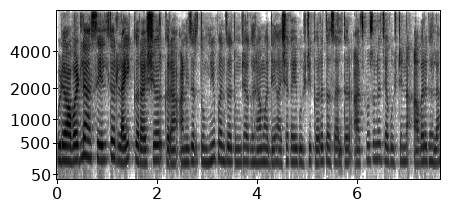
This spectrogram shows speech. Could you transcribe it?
व्हिडिओ आवडला असेल तर लाईक करा शेअर करा आणि जर तुम्ही पण जर तुमच्या घरामध्ये अशा काही गोष्टी करत असाल तर आजपासूनच या गोष्टींना आवर घाला.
